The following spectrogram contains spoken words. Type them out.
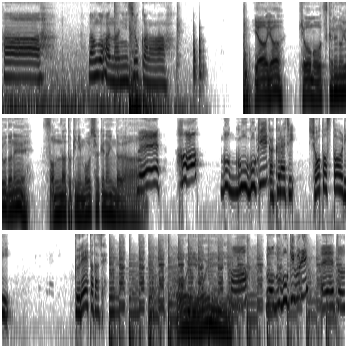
あ。ー晩ご飯何にしよっかな。やあやあ今日もお疲れのようだね。そんな時に申し訳ないんだが。えごごごき学ラジショートストーリー。グレートだぜ。おいおい。はごごゴキブリえっ、ー、と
